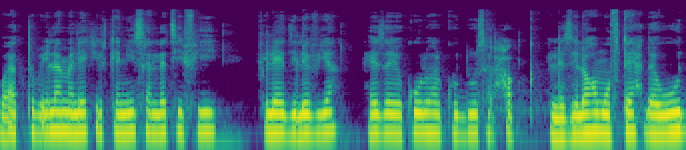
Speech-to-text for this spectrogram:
وأكتب إلى ملاك الكنيسة التي في فيلادلفيا هذا يقولها القدوس الحق. الذي له مفتاح داود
